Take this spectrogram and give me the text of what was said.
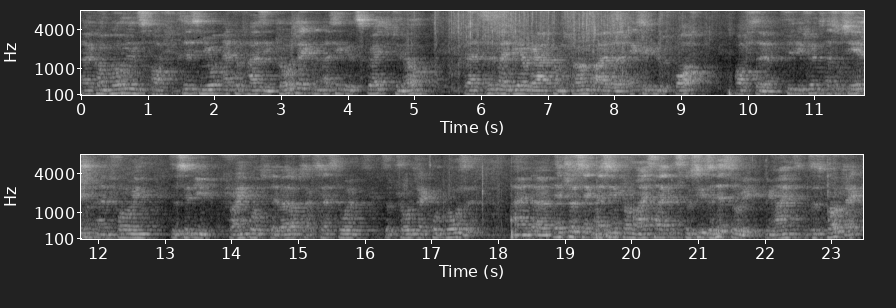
uh, components of this new advertising project and I think it's great to know that this idea were confirmed by the executive board of the City Twins Association and following the city Frankfurt developed successful the project proposal. And uh, interesting, I think, from my side is to see the history behind this project.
